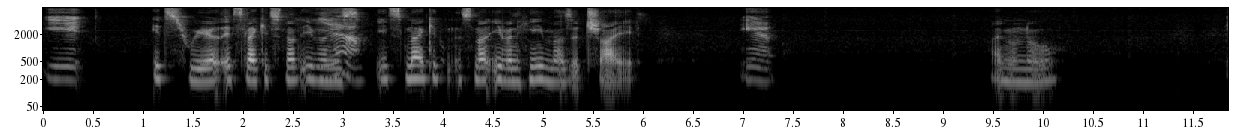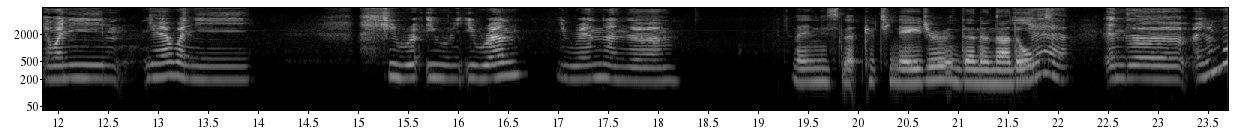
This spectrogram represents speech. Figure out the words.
Yeah, It's weird. It's like it's not even. Yeah. it's like it, it's not even him as a child. yeah. I don't know. And when he, yeah, when he, he, he, he ran, he ran and um, Then he's like a teenager and then an adult. yeah, and uh, I don't know.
